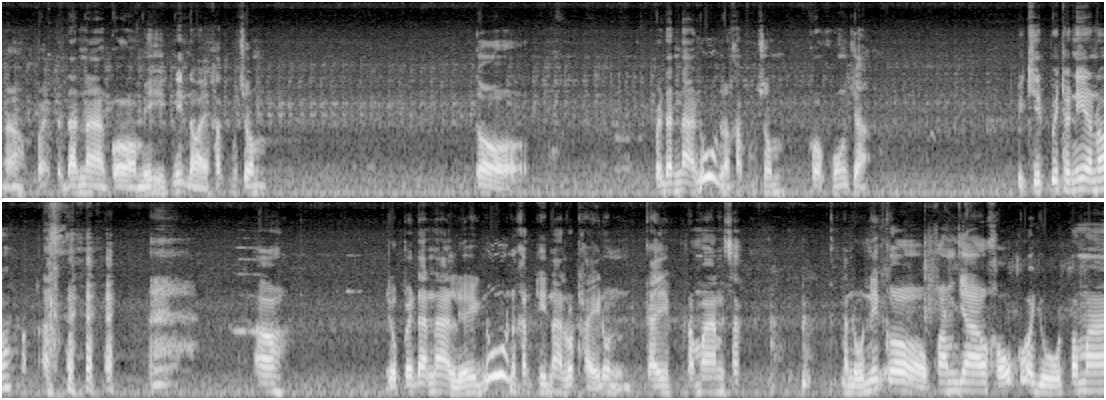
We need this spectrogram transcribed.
เอาไปด้านหน้าก็มีอีกนิดหน่อยครับคุณผู้ชม ก็ ไปด้านหน้านู่นแหละครับคุณผู้ชม ก็คงจะไปดคลิปไว้เท่านี้แล้วเนาะ เอาเดี๋ยวไปด้านหน้าเหลืออีกนู่นนะครับ ที่หน้ารถไถนู่นไกลประมาณสัก ถนนนี้ก็ความยาวเขาก็อยู่ประมา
